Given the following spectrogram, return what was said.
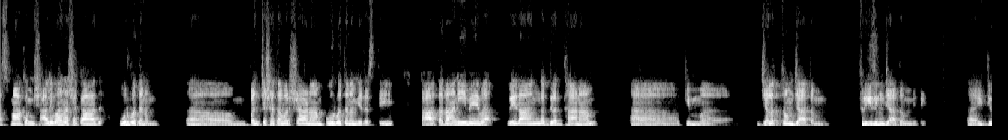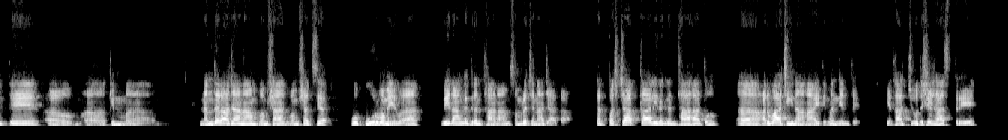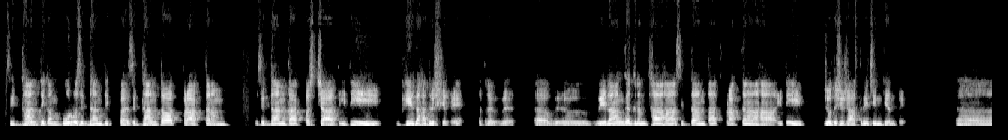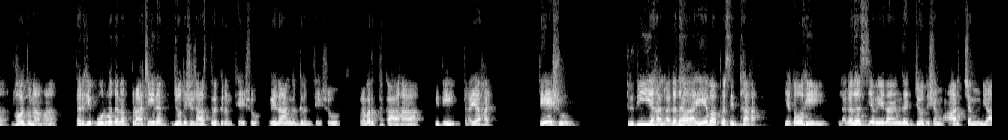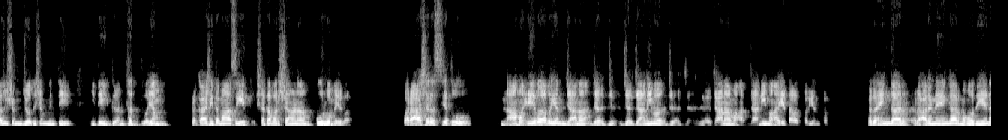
अस्माकं शालिवाहनशकात् पूर्वतनं पञ्चशतवर्षाणां पूर्वतनं यदस्ति, ता, तदानीमेव वेदाङ्गग्रन्थानां किं जलत्वं जातं, फ्रीसिङ्ग् जातम् इति। इत्युक्ते किं नन्दराजानां वंशा, वंशस्य पूर्वमेव वेदाङ्गग्रन्थानां संरचना जाता। तत्पश्चात्कालीनग्रन्थाः तु अर्वाचीनाः इति मन्यन्ते। यथा ज्योतिषशास्त्रे सिद्धान्तिकं पूर्वसिद्धान्तिक सिद्धान्तात् प्राक्तनं, सिद्धान्तात् पश्चात् इति भेदः दृश्यते। तत्र वेदाङ्गग्रन्थाः सिद्धान्तात् प्राक्तनाः इति ज्योतिषशास्त्रे चिन्त्यन्ते। भवतु नाम। तर्हि पूर्वतनप्राचीनज्योतिषशास्त्रग्रन्थेषु, वेदाङ्गग्रन्थेषु प्रवर्तकाः इति त्रयः। तेषु तृतीयः लगधः एव प्रसिद्धः। यतोहि लगधस्य वेदाङ्गज्योतिषम् आर्चं, यादृशं ज्योतिषम् इति इति ग्रन्थद्वयं प्रकाशितमासीत् शतवर्षाणां पूर्वमेव। पराशरस्य तु नाम एव वयं जाना ज, ज, ज, जानीम जानामः एतावत्पर्यन्तं तदा अयङ्गार् आर् एन् अयङ्गार् महोदयेन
